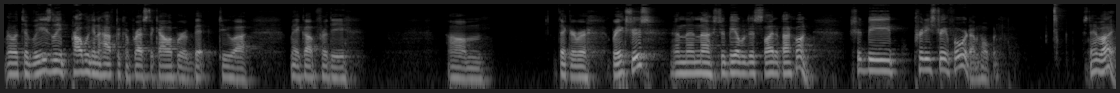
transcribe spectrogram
relatively easily. Probably gonna have to compress the caliper a bit to uh, make up for the um, thicker brake shoes and then uh, should be able to just slide it back on. Should be pretty straightforward, I'm hoping. Stand by.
